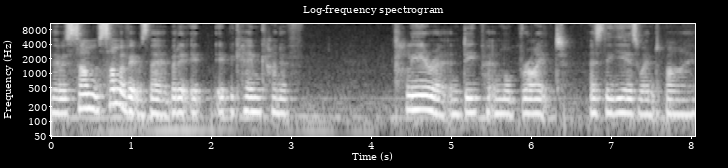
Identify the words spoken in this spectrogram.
There was some, some of it was there, but it, it, it became kind of clearer and deeper and more bright as the years went by.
